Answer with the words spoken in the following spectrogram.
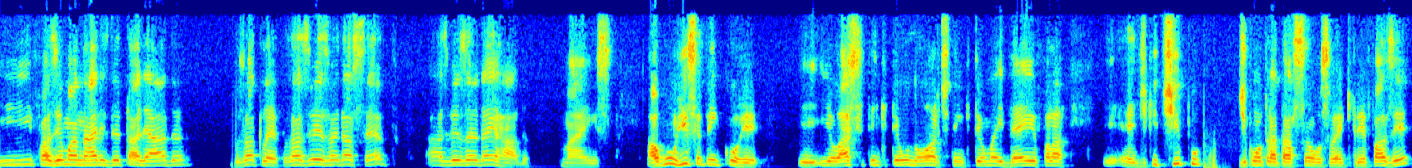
e fazer uma análise detalhada dos atletas. Às vezes vai dar certo, às vezes vai dar errado, mas algum risco você tem que correr. E, e eu acho que tem que ter um norte, tem que ter uma ideia e falar de que tipo de contratação você vai querer fazer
